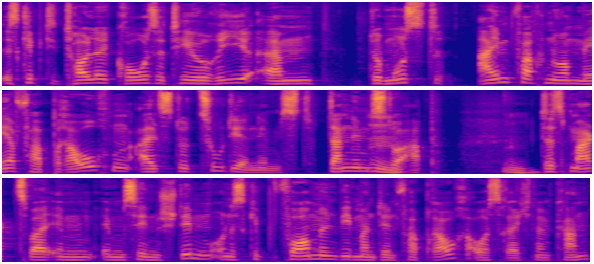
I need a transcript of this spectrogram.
es gibt die tolle große Theorie, ähm, du musst einfach nur mehr verbrauchen, als du zu dir nimmst. Dann nimmst du ab. Das mag zwar im, im Sinn stimmen und es gibt Formeln, wie man den Verbrauch ausrechnen kann,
